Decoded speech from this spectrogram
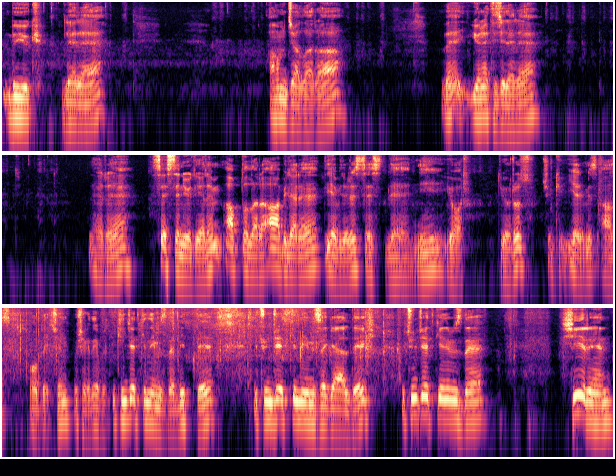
Büyüklere, amcalara ve yöneticilere lere sesleniyor diyelim. Ablalara, abilere diyebiliriz. Sesleniyor diyoruz. Çünkü yerimiz az olduğu için bu şekilde yapıyoruz. İkinci etkinliğimiz de bitti. Üçüncü etkinliğimize geldik. Üçüncü etkinliğimizde şiirin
